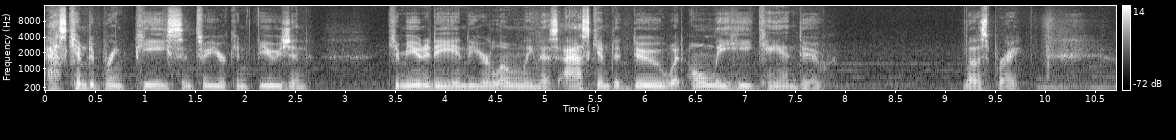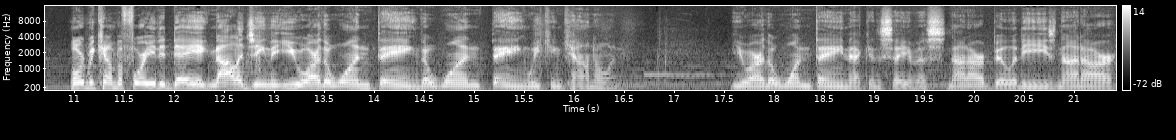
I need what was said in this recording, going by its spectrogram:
Ask Him to bring peace into your confusion, community into your loneliness. Ask Him to do what only He can do. Let us pray. Lord, we come before you today acknowledging that you are the one thing, the one thing we can count on. You are the one thing that can save us, not our abilities, not our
